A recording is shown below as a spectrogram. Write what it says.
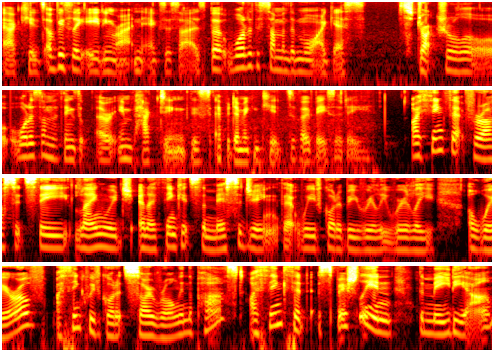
our kids? Obviously, eating right and exercise. But what are the, some of the more, I guess, structural, or what are some of the things that are impacting this epidemic in kids of obesity? I think that for us, it's the language and I think it's the messaging that we've got to be really, really aware of. I think we've got it so wrong in the past. I think that, especially in the media,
